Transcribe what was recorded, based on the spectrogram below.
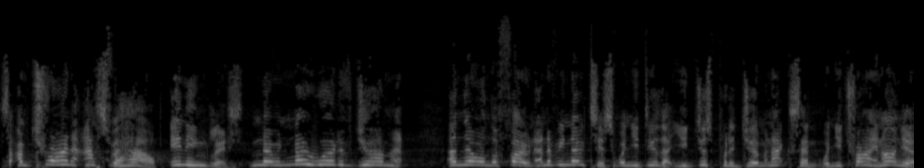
So I'm trying to ask for help in English, knowing no word of German. And they're on the phone. And have you noticed when you do that, you just put a German accent when you're trying, aren't you?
